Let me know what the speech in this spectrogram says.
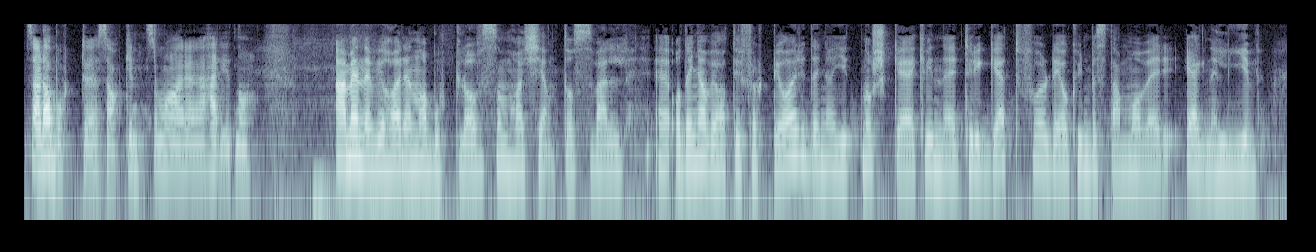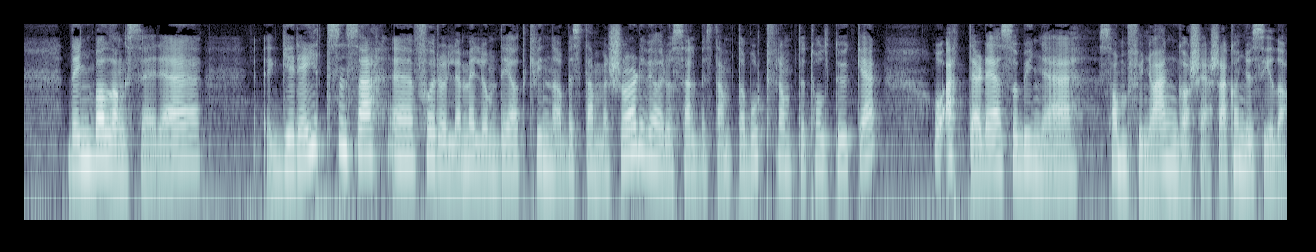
så er det abortsaken som har eh, herjet nå. Jeg mener vi har en abortlov som har tjent oss vel. Eh, og den har vi hatt i 40 år. Den har gitt norske kvinner trygghet for det å kunne bestemme over egne liv. Den balanserer greit, syns jeg, eh, forholdet mellom det at kvinner bestemmer sjøl. Vi har jo selvbestemt abort fram til tolvte uke. Og etter det så begynner samfunnet å engasjere seg, kan du si da.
